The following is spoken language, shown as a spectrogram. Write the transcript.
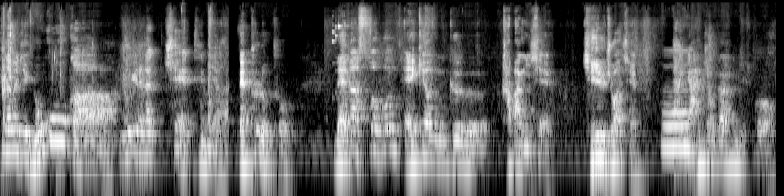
그다음에 이제 요거가 요게 내가 최애템이야. 매플루프. 내가 써본 애견 그 가방이지. 제일 좋아 제일. 오. 딱 이게 안정감이 있고.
